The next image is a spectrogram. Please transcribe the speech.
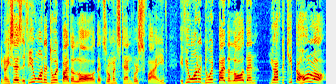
You know, he says, if you want to do it by the law, that's Romans 10, verse 5, if you want to do it by the law, then you have to keep the whole law.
